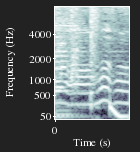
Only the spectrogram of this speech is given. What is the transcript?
waa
